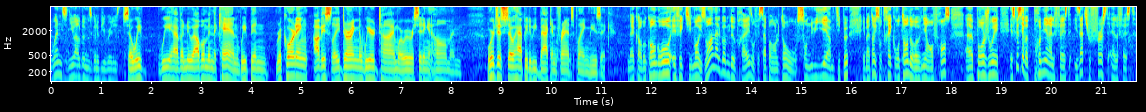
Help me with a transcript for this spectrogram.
when the new album is going to be released? So we we have a new album in the can. We've been recording obviously during the weird time where we were sitting at home and we're just so happy to be back in France playing music. D'accord, donc en gros, effectivement, ils ont un album de prêt, ils ont fait ça pendant le temps où on s'ennuyait un petit peu, et maintenant ils sont très contents de revenir en France euh, pour jouer. Est-ce que c'est votre premier Hellfest? Is that your first Hellfest?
